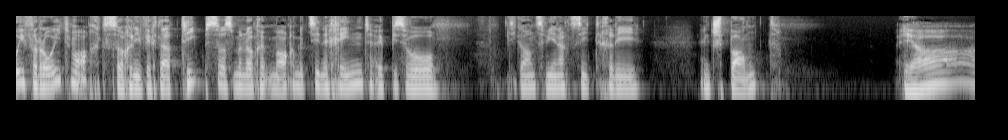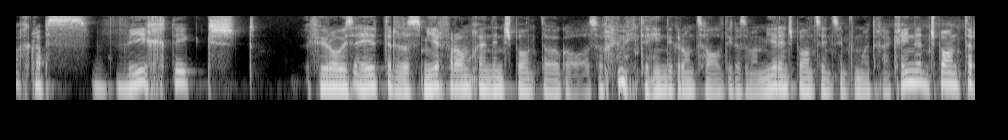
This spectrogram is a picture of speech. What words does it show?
euch Freude macht? So ein bisschen vielleicht auch Tipps, was man noch machen mit seinen Kindern. Etwas, wo die ganze Weihnachtszeit ein bisschen entspannt. Ja, ich glaube, das Wichtigste für uns Eltern, dass wir vor allem können entspannt angehen können. Also mit der Hintergrundhaltung. Also wenn wir entspannt sind, sind vermutlich auch die Kinder entspannter.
